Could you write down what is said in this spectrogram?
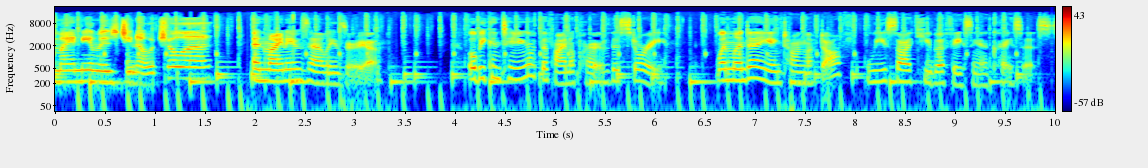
My name is Gina Ochoa. And my name is Natalie Zuria. We'll be continuing with the final part of this story. When Linda and Yangtong left off, we saw Cuba facing a crisis.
